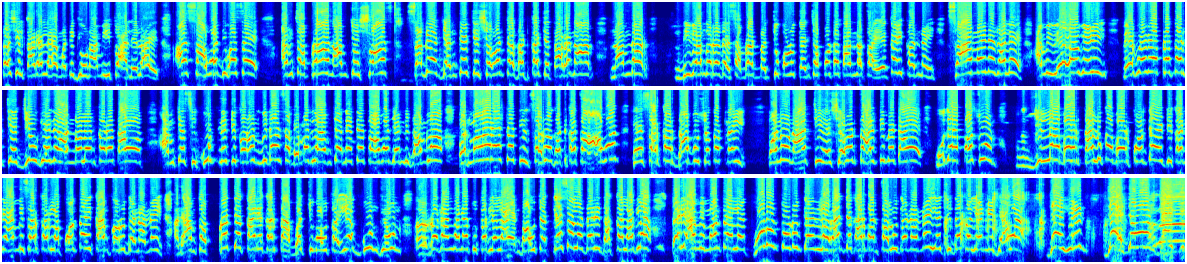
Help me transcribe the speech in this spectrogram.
तहसील कार्यालयामध्ये घेऊन आम्ही इथं आलेलो आहे. आज सहावा दिवस आहे. आमचा प्राण आमचे श्वास सगळ्या जनतेचे शेवटच्या घटकाचे तारणहार नामदार दिव्यांग हृदय सम्राट बच्चू कडू त्यांच्या पोटात आणण्याचा एकही कण नाही. सहा महिने झाले आम्ही वेळोवेळी वेगवेगळ्या प्रकारचे जीव घेणे आंदोलन करत आहोत. आमच्या सिकूट कूटनीती करून विधानसभेमधला आमच्या नेत्याचा आवाज यांनी दामला पण महाराष्ट्रातील सर्व घटकाचा आवाज हे सरकार दाबू शकत नाही. म्हणून आजची शेवट Ronaldo.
